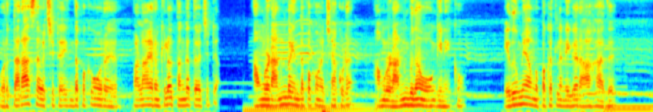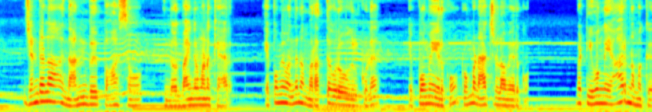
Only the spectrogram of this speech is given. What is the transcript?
ஒரு தராசை வச்சுட்டு இந்த பக்கம் ஒரு பலாயிரம் கிலோ தங்கத்தை வச்சுட்டு அவங்களோட அன்பை இந்த பக்கம் வச்சா கூட அவங்களோட அன்பு தான் ஓங்கி நிற்கும். எதுவுமே அவங்க பக்கத்தில் நிகர் ஆகாது. ஜென்ரலாக இந்த அன்பு பாசம் இந்த ஒரு பயங்கரமான கேர் எப்போவுமே வந்து நம்ம ரத்த உறவுகள் கூட எப்போவுமே இருக்கும் ரொம்ப நேச்சுரலாகவே இருக்கும். பட் இவங்க யார் நமக்கு?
